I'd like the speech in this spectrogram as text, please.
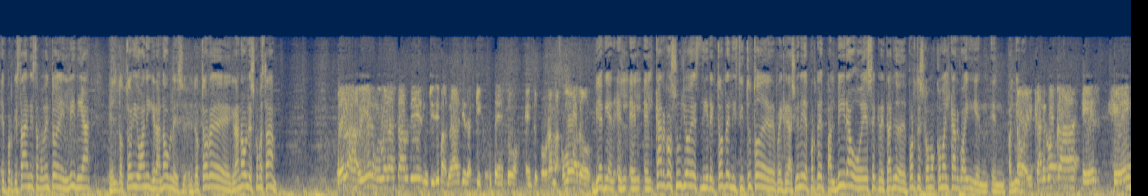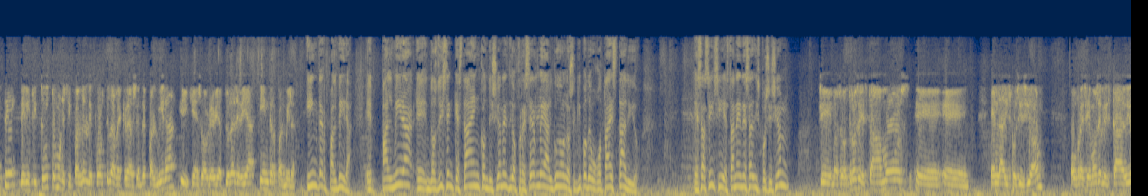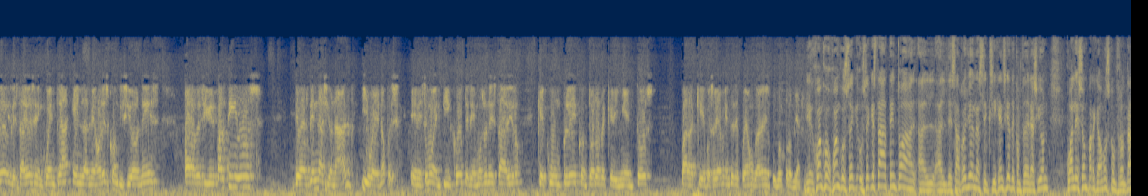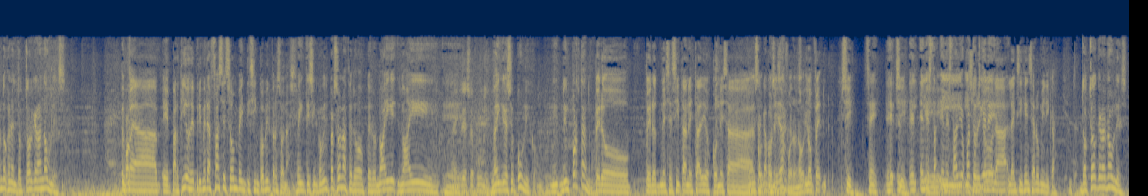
eh, porque está en este momento en línea el doctor Giovanni Granobles. Eh, doctor eh, Granobles, ¿cómo está? Hola Javier, muy buenas tardes, muchísimas gracias, aquí contento en tu programa. ¿Cómo va todo? Bien, bien. ¿El, el, cargo suyo es director del Instituto de Recreación y Deporte de Palmira o es secretario de Deportes? ¿Cómo, cómo el cargo ahí en, en Palmira? No, el cargo acá es gerente del Instituto Municipal del Deporte y la Recreación de Palmira y que en su abreviatura sería Inder Palmira. Inder Palmira. Eh, Palmira eh, nos dicen que está en condiciones de ofrecerle a alguno de los equipos de Bogotá estadio. ¿Es así? ¿Sí? ¿Están en esa disposición? Sí, nosotros estamos eh, en la disposición. Ofrecemos el estadio. El estadio se encuentra en las mejores condiciones para recibir partidos de orden nacional y bueno, pues en este momentico tenemos un estadio que cumple con todos los requerimientos para que pues obviamente se puedan jugar en el fútbol colombiano. Eh, Juanjo, Juanjo, usted, usted que está atento al, desarrollo de las exigencias de confederación, ¿cuáles son para que vamos confrontando con el doctor Granobles? Para eh, partidos de primera fase son 25 mil personas. 25 mil personas, pero pero no hay no hay, no hay ingreso público. No hay ingreso público. no, importa, ¿no? Pero pero necesitan estadios con esa con, ese aforo. No, no sí. Sí. Eh, sí. El, el, estadio cuánto y sobre tiene? Todo la, la, exigencia lumínica. Doctor Granobles.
